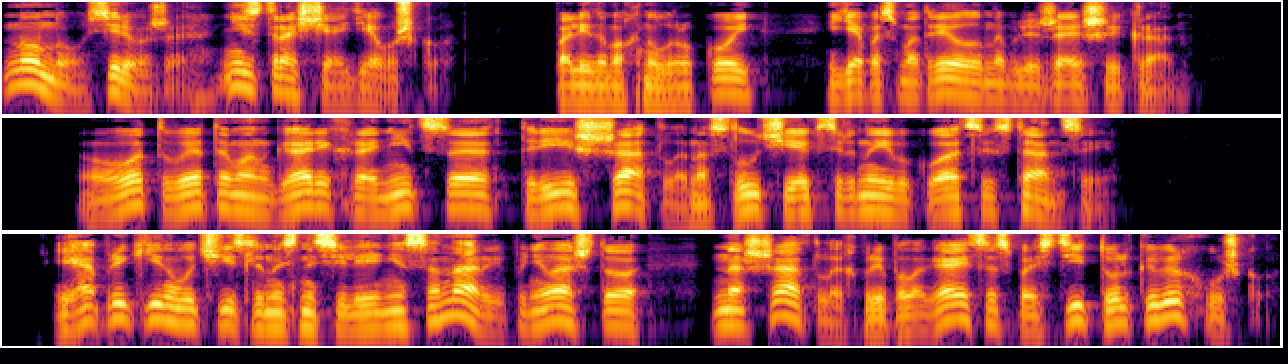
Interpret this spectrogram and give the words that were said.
«Ну-ну, Сережа, не стращай девушку». Полина махнула рукой, и я посмотрела на ближайший экран. Вот в этом ангаре хранится три шаттла на случай экстренной эвакуации станции. Я прикинула численность населения Сонары и поняла, что на шаттлах предполагается спасти только верхушку.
